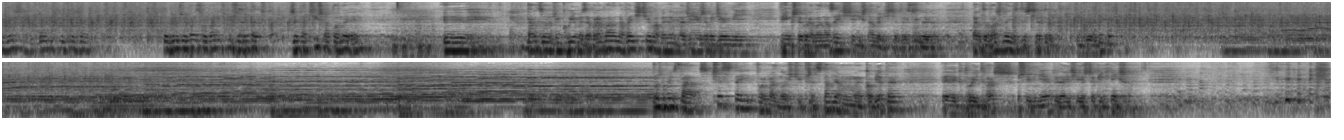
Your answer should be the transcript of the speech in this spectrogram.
Właśnie, baliśmy się, że... Dobry wieczór Państwu, baliśmy się, że ta, że ta cisza to my. Yy, bardzo dziękujemy za brawa na wejście. Mamy nadzieję, że będziemy mieli większe brawa na zejście niż na wejście. To jest yy, bardzo ważne. Jesteście tu. Dziękujemy. Proszę Państwa, z czystej formalności przedstawiam kobietę, e, której twarz przy mnie wydaje się jeszcze piękniejsza.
